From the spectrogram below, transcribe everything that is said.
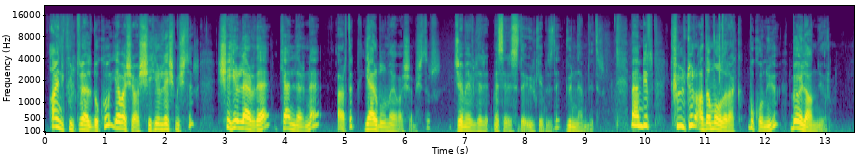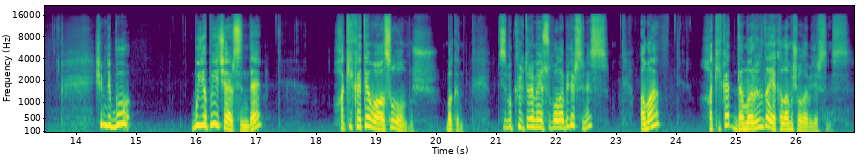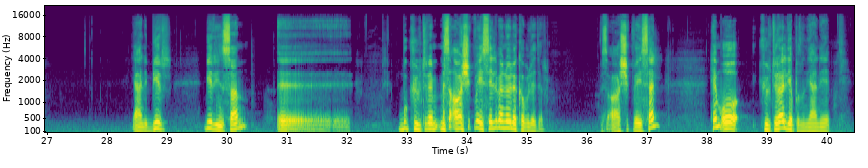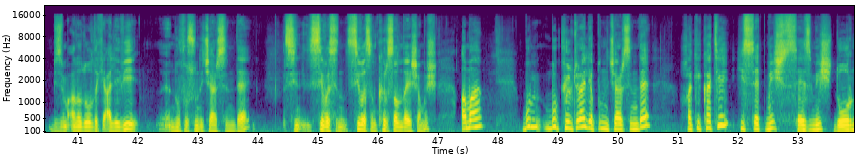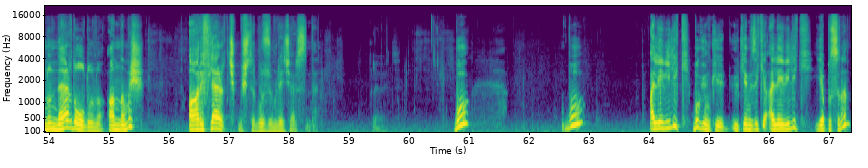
aynı kültürel doku yavaş yavaş şehirleşmiştir. Şehirlerde kendilerine artık yer bulmaya başlamıştır. Cemevleri meselesi de ülkemizde gündemdedir. Ben bir kültür adamı olarak bu konuyu böyle anlıyorum. Şimdi bu bu yapı içerisinde hakikate vasıl olmuş. Bakın siz bu kültüre mensup olabilirsiniz ama hakikat damarını da yakalamış olabilirsiniz. Yani bir bir insan e, bu kültüre mesela Aşık Veysel'i ben öyle kabul ederim. Mesela Aşık Veysel hem o kültürel yapının yani bizim Anadolu'daki Alevi nüfusun içerisinde Sivas'ın Sivas'ın kırsalında yaşamış ama bu bu kültürel yapının içerisinde hakikati hissetmiş, sezmiş, doğrunun nerede olduğunu anlamış arifler çıkmıştır bu zümre içerisinden. Evet. Bu bu Alevilik, bugünkü ülkemizdeki Alevilik yapısının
